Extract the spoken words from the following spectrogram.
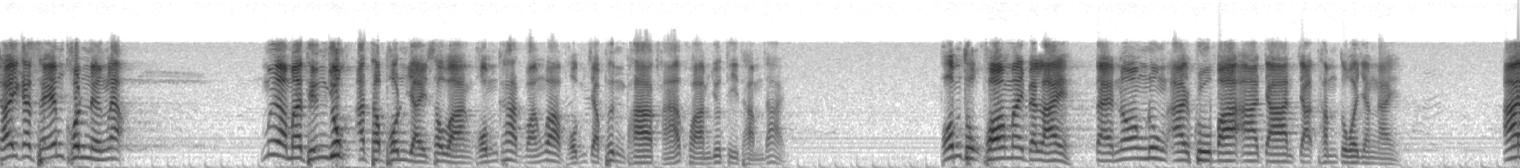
ใช้เกษมคนหนึ่งแล้ว เมื่อมาถึงยุคอัธพลใหญ่สว่าง ผมคาดหวังว่า ผมจะพึ่งพาหาความยุติธรรมได้ ผมถูกฟ้องไม่เป็นไร แต่น้องนุ่งอาครูบาอาจารย์จะทำตัวยังไง อา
